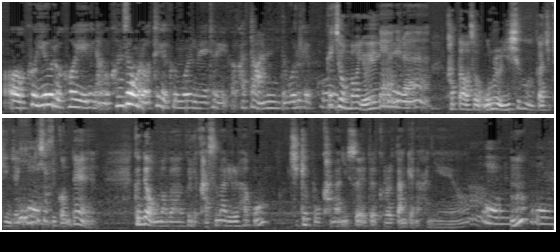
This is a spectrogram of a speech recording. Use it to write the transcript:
어, 그 이후로 거의 그냥 건성으로 어떻게 그 모임에 저희가 갔다 왔는지도 모르겠고 그래서 엄마가 여행 아니라 갔다 와서 오늘 이 시간까지 굉장히 네. 힘드셨을 건데 근데 엄마가 그렇게 가슴앓이를 하고 지켜보고 가만히 있어야 될 그럴 단계는 아니에요. 예, 응? 예,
